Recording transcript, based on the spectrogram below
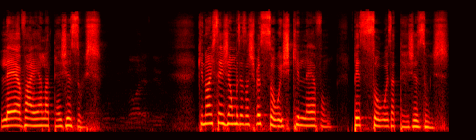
leva ela até Jesus. Que nós sejamos essas pessoas que levam pessoas até Jesus.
